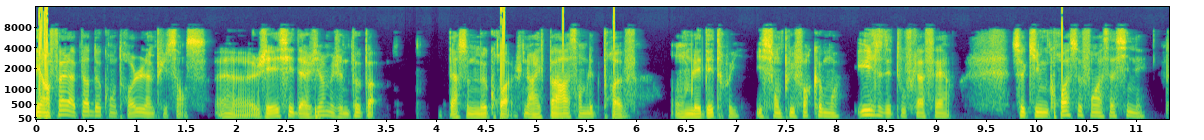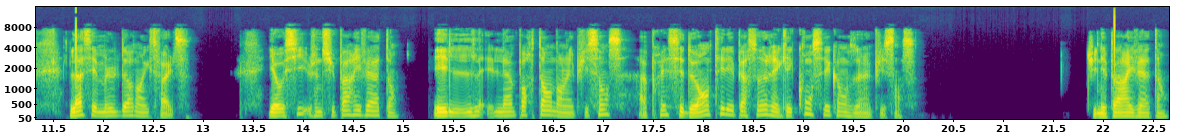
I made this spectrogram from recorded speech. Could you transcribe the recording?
Et enfin, la perte de contrôle, l'impuissance. Euh, j'ai essayé d'agir, mais je ne peux pas. Personne ne me croit, je n'arrive pas à rassembler de preuves. On me les détruit, ils sont plus forts que moi. Ils étouffent l'affaire. Ceux qui me croient se font assassiner. Là, c'est Mulder dans X-Files. Il y a aussi, je ne suis pas arrivé à temps. Et l'important dans l'impuissance, après, c'est de hanter les personnages avec les conséquences de l'impuissance. Tu n'es pas arrivé à temps.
